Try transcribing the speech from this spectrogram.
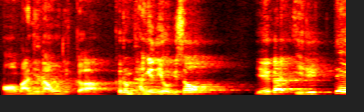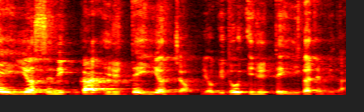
어, 많이 나오니까. 그럼 당연히 여기서 얘가 1대 2였으니까 1대 2였죠. 여기도 1대 2가 됩니다.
